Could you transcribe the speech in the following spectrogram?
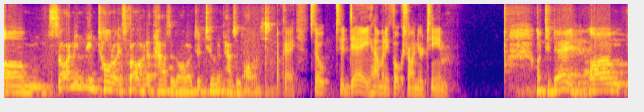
Um, so I mean, in total, it's about hundred thousand dollars to two hundred thousand dollars. Okay. So today, how many folks are on your team? But today, um,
